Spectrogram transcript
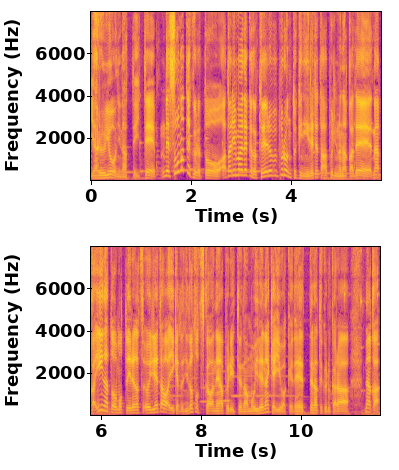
やるようになっていてでそうなってくると当たり前だけど12 Pro の時に入れてたアプリの中でなんかいいなと思って入れた入れたはいいけど二度と使わねえアプリっていうのはもう入れなきゃいいわけでってなってくるからなんか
